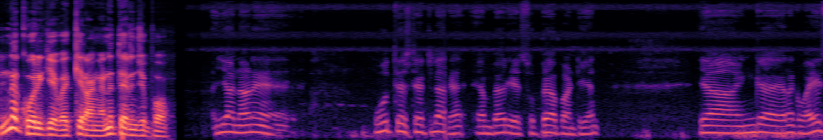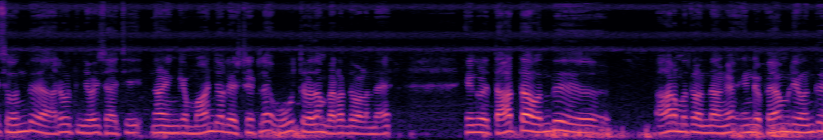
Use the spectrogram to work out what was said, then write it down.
என்ன கோரிக்கை வைக்கிறாங்கன்னு தெரிஞ்சுப்போம். ஐயா நான் ஊத் எஸ்டேட்டில் என் பேர் சுப்பையா பாண்டியன். இங்கே எனக்கு வயசு வந்து அறுபத்தஞ்சி வயசு ஆச்சு நான் இங்கே மாஞ்சோல் எஸ்டேட்டில் ஊத்தில் தான் பிறந்து வளர்ந்தேன். எங்களுடைய தாத்தா வந்து ஆரம்பத்தில் வந்தாங்க. எங்கள் ஃபேமிலி வந்து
